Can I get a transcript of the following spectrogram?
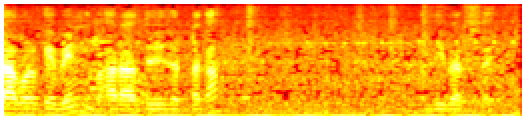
ডাবল কেবিন ভাড়া দুই হাজার টাকা দিবার সাইড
